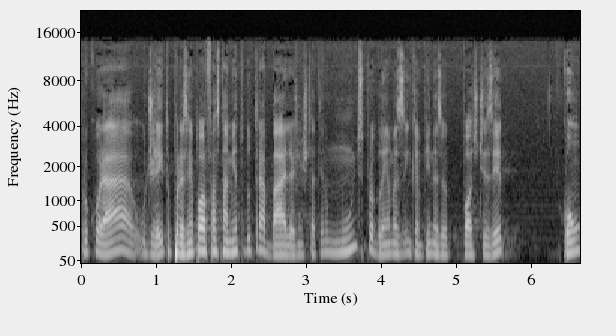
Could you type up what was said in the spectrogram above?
procurar o direito, por exemplo, ao afastamento do trabalho. A gente está tendo muitos problemas em Campinas, eu posso dizer, com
